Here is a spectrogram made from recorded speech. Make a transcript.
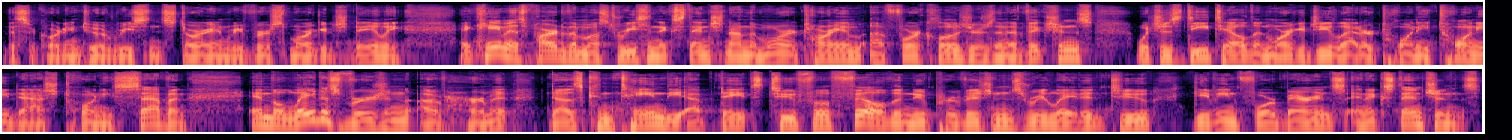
This, according to a recent story in Reverse Mortgage Daily. It came as part of the most recent extension on the moratorium of foreclosures and evictions, which is detailed in Mortgage Mortgagee Letter 2020 27. And the latest version of Hermit does contain the updates to fulfill the new provisions related to giving forbearance and extensions.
